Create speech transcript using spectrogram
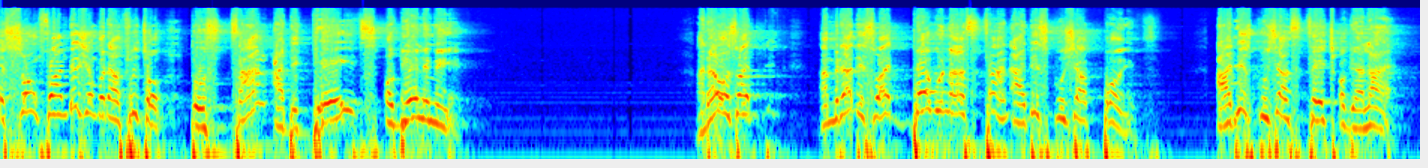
a strong foundation for their future. To stand at the gates of the enemy. And that was why, I mean, that is why they will not stand at this crucial point. At this crucial stage of their life.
